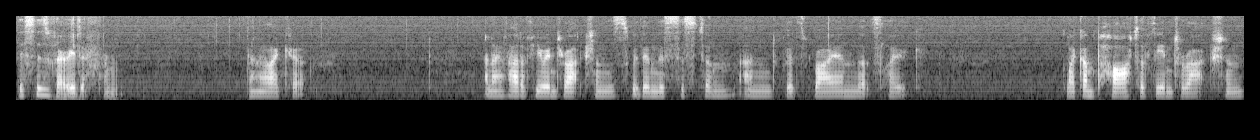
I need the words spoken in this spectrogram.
this is very different, and I like it. And I've had a few interactions within this system and with Ryan that's like, like I'm part of the interaction,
